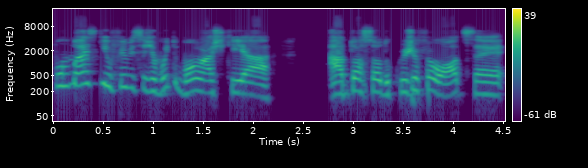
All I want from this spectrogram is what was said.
por mais que o filme seja muito bom, eu acho que a, a atuação do Christopher Watts é,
